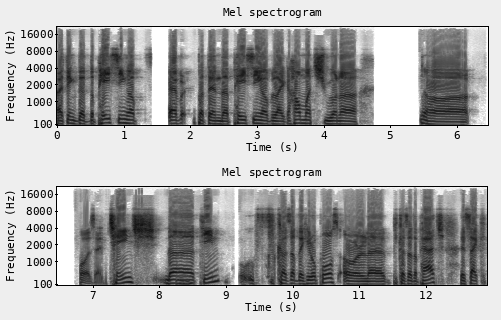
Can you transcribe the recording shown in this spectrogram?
I think that the pacing of ever, but then the pacing of like how much you wanna, uh, what was it? Change the team because of the hero pools or the, because of the patch. It's like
